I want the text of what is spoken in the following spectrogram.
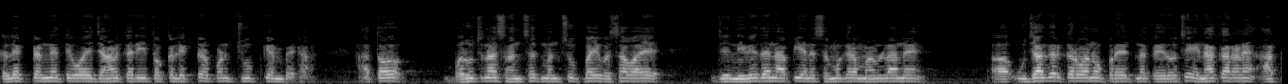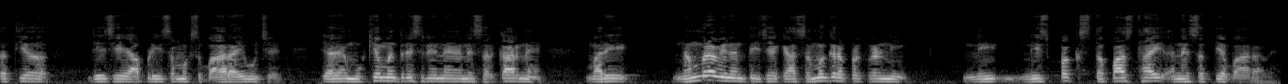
કલેક્ટરને તેઓએ જાણ કરી તો કલેક્ટર પણ ચૂપ કેમ બેઠા? આ તો ભરૂચના સાંસદ મનસુખભાઈ વસાવાએ જે નિવેદન આપી અને સમગ્ર મામલાને ઉજાગર કરવાનો પ્રયત્ન કર્યો છે, એના કારણે આ તથ્ય જે છે આપણી સમક્ષ બહાર આવ્યું છે. ત્યારે મુખ્યમંત્રીશ્રીને અને સરકારને મારી નમ્ર વિનંતી છે કે આ સમગ્ર પ્રકરણની નિષ્પક્ષ તપાસ થાય અને સત્ય બહાર આવે.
